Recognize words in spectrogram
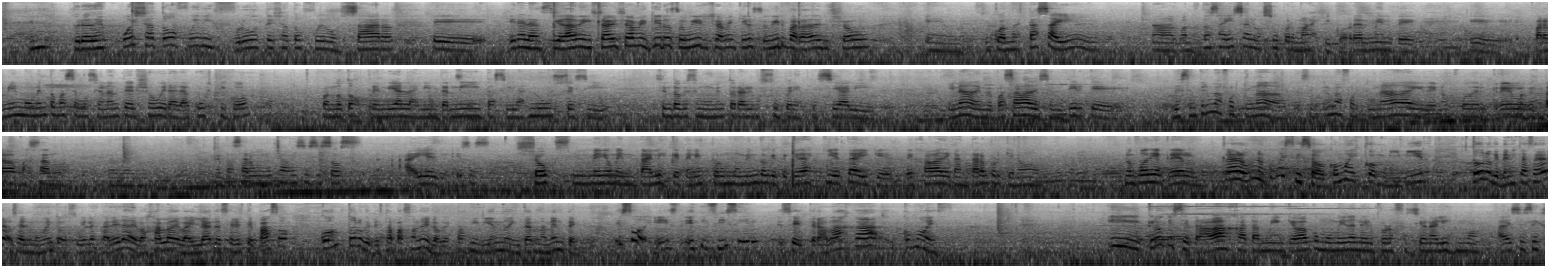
Pero después ya todo fue disfrute, ya todo fue gozar. Eh, era la ansiedad de ya, ya me quiero subir, ya me quiero subir para dar el show. Eh, y cuando estás ahí, nada, cuando estás ahí es algo súper mágico, realmente. Eh, para mí el momento más emocionante del show era el acústico, cuando todos prendían las linternitas y las luces y siento que ese momento era algo súper especial y, y nada, y me pasaba de sentir que, de sentirme afortunada, de sentirme afortunada y de no poder creer lo que estaba pasando. Me pasaron muchas veces esos, esos shocks medio mentales que tenés por un momento que te quedas quieta y que dejaba de cantar porque no, no podía creerlo. Claro, bueno, ¿cómo es eso? ¿Cómo es convivir todo lo que tenés que hacer, o sea, el momento de subir la escalera, de bajarla, de bailar, de hacer este paso, con todo lo que te está pasando y lo que estás viviendo internamente. ¿Eso es, es difícil? ¿Se trabaja? ¿Cómo es? Y creo que se trabaja también, que va como medio en el profesionalismo. A veces es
